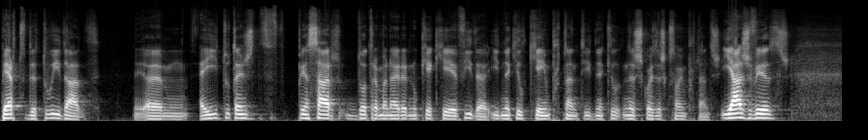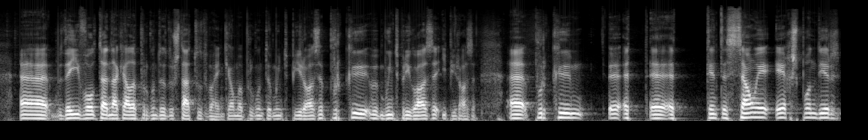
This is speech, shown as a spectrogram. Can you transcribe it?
perto da tua idade, um, aí tu tens de pensar de outra maneira no que é que é a vida e naquilo que é importante e naquilo, nas coisas que são importantes. E às vezes, uh, daí voltando àquela pergunta do está tudo bem, que é uma pergunta muito pirosa, porque muito perigosa e pirosa, uh, porque a, a, a tentação é, é, responder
